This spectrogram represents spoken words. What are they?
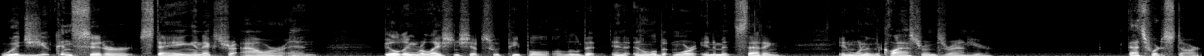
would you consider staying an extra hour and building relationships with people a little bit in, in a little bit more intimate setting in one of the classrooms around here? That's where to start.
